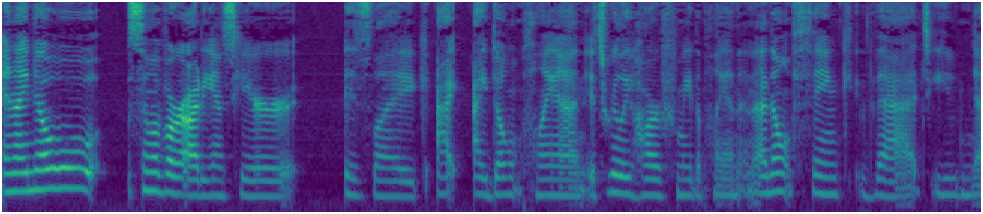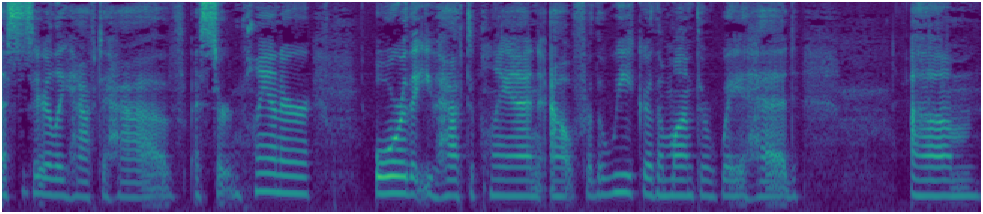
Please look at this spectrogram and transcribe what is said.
And I know some of our audience here is like, I, I don't plan. It's really hard for me to plan. And I don't think that you necessarily have to have a certain planner or that you have to plan out for the week or the month or way ahead. Um,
